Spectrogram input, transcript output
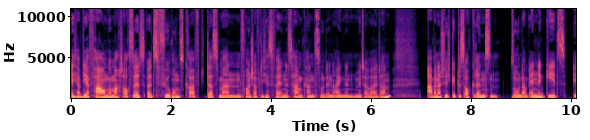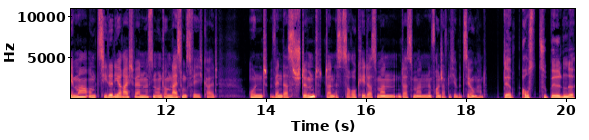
Ich habe die Erfahrung gemacht, auch selbst als Führungskraft, dass man ein freundschaftliches Verhältnis haben kann zu den eigenen Mitarbeitern. Aber natürlich gibt es auch Grenzen. So, und am Ende geht's immer um Ziele, die erreicht werden müssen und um Leistungsfähigkeit. Und wenn das stimmt, dann ist es auch okay, dass man, dass man eine freundschaftliche Beziehung hat. Der Auszubildende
